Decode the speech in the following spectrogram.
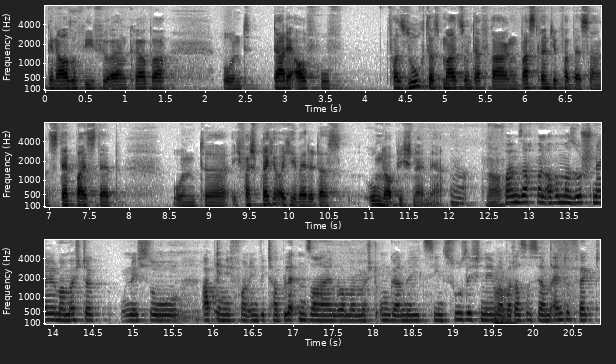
genauso wie für euren Körper. Und da der Aufruf, versucht das mal zu hinterfragen. Was könnt ihr verbessern? Step by Step. Und äh, ich verspreche euch, ihr werdet das unglaublich schnell merken. Ja. Ja. Vor allem sagt man auch immer so schnell, man möchte nicht so abhängig von irgendwie Tabletten sein oder man möchte ungern Medizin zu sich nehmen, aber das ist ja im Endeffekt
